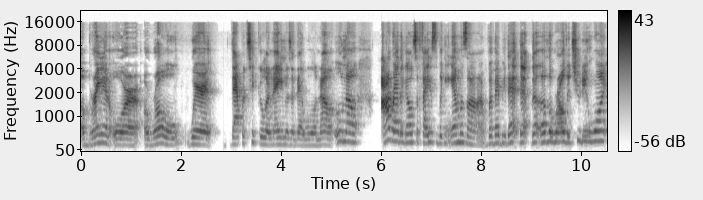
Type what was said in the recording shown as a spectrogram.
a brand or a role where that particular name isn't that well known. Oh no, I'd rather go to Facebook and Amazon. But maybe that that the other role that you didn't want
